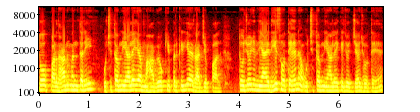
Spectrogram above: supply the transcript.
तो प्रधानमंत्री, उच्चतम न्यायालय या महाभियोग की प्रक्रिया राज्यपाल। तो जो न्यायाधीश होते हैं ना, उच्चतम न्यायालय के जो जज होते हैं,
